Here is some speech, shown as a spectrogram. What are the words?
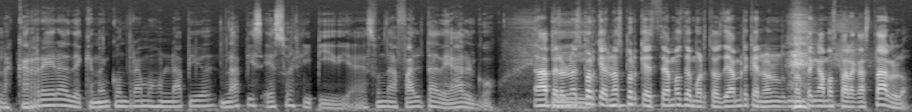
las carreras de que no encontramos un lápiz, lápiz eso es lipidia, es una falta de algo. Ah, pero no es porque no es porque estemos de muertos de hambre que no, tengamos para gastarlo.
